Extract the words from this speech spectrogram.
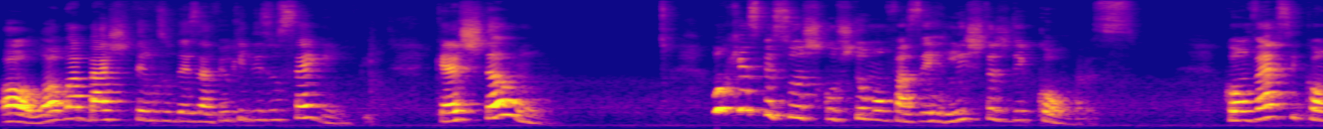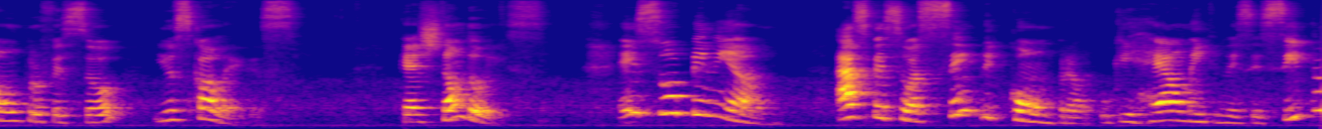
Ó, logo abaixo temos o desafio que diz o seguinte: questão 1. Por que as pessoas costumam fazer listas de compras? Converse com o professor e os colegas. Questão 2. Em sua opinião, as pessoas sempre compram o que realmente necessitam?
